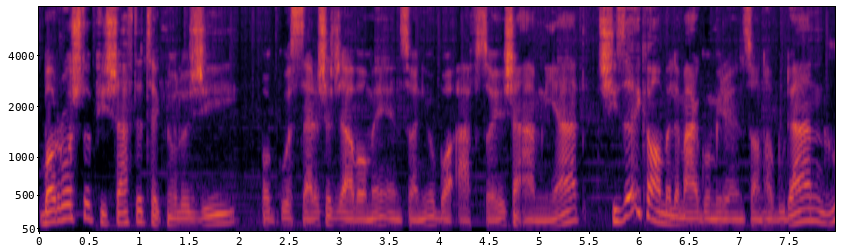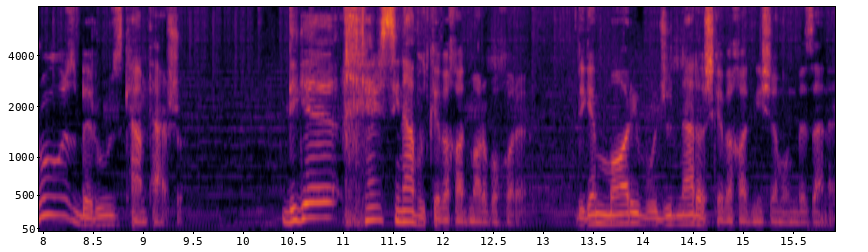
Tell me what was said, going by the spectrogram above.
با رشد و پیشرفت تکنولوژی با گسترش جوامع انسانی و با افزایش امنیت چیزایی که عامل مرگ و میر انسانها بودن روز به روز کمتر شد. دیگه خرسی نبود که بخواد ما رو بخوره. دیگه ماری وجود نداشت که بخواد نیشمون بزنه.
